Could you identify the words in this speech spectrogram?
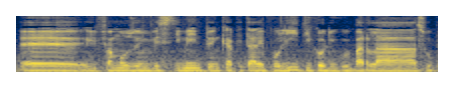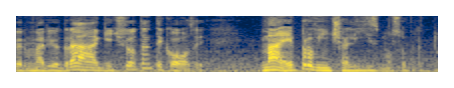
eh, il famoso investimento in capitale politico di cui parla Super Mario Draghi, ci sono tante cose, ma è provincialismo soprattutto.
